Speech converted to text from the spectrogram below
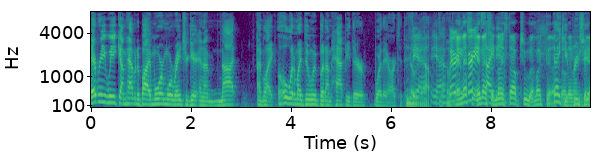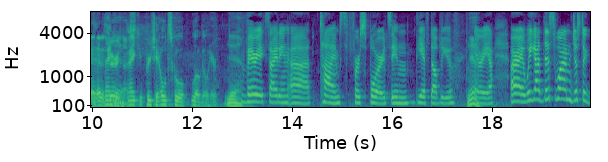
Every week I'm having to buy more and more Ranger gear, and I'm not. I'm like, oh, what am I doing? But I'm happy they're where they are today. No yeah, doubt. yeah, No very, and that's very and that's a nice stop too. I like that. Thank saw you, that on- appreciate yeah, it. that is Thank very you. nice. Thank you, appreciate old school logo here. Yeah. very exciting uh, times for sports in the FW Yeah. area. All right, we got this one. Just a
